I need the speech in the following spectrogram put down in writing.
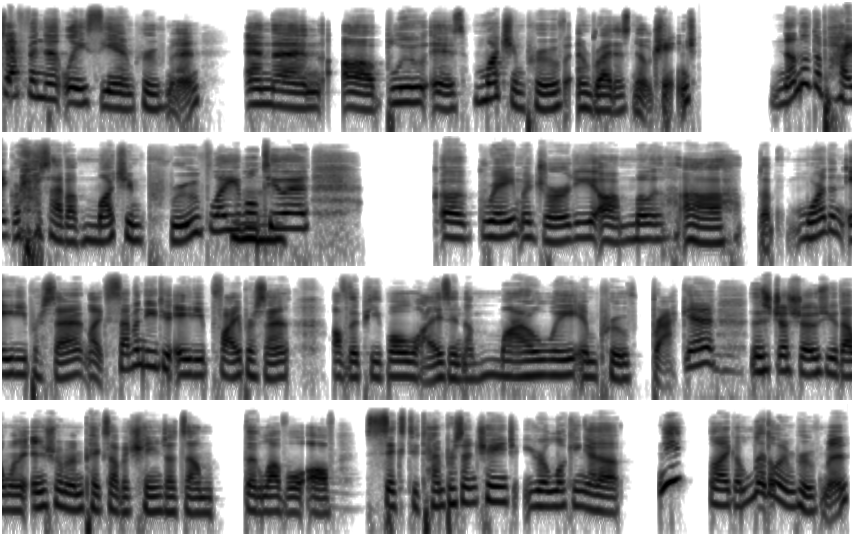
definitely see improvement, and then uh, blue is much improved, and red is no change. None of the pie graphs have a much improved label to it. A great majority, uh, mo- uh, more than 80%, like 70 to 85% of the people lies in the mildly improved bracket. This just shows you that when an instrument picks up a change that's on the level of 6 to 10% change, you're looking at a like a little improvement.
